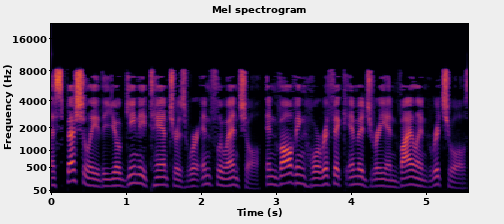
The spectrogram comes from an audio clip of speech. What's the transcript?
Especially the Yogini Tantras were influential, involving horrific imagery and violent rituals,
